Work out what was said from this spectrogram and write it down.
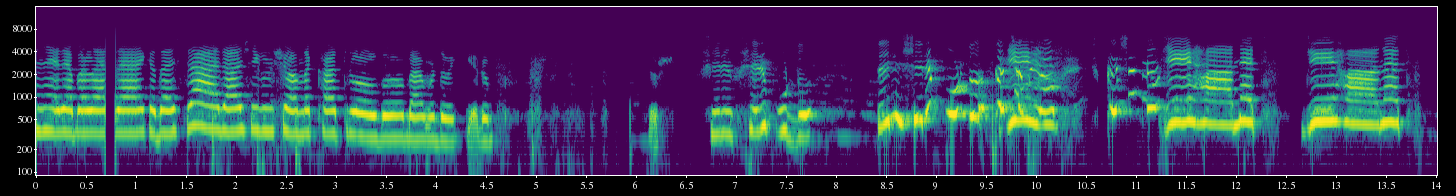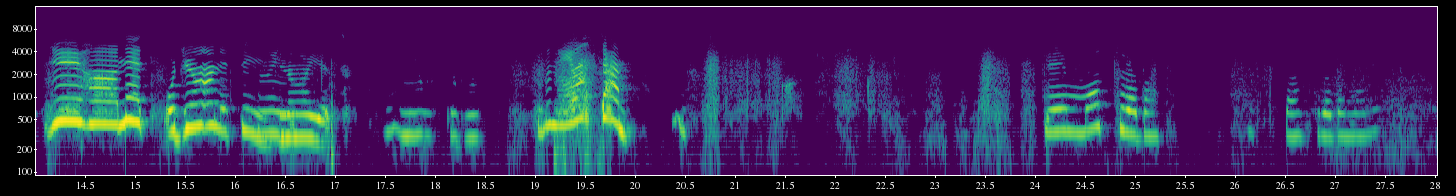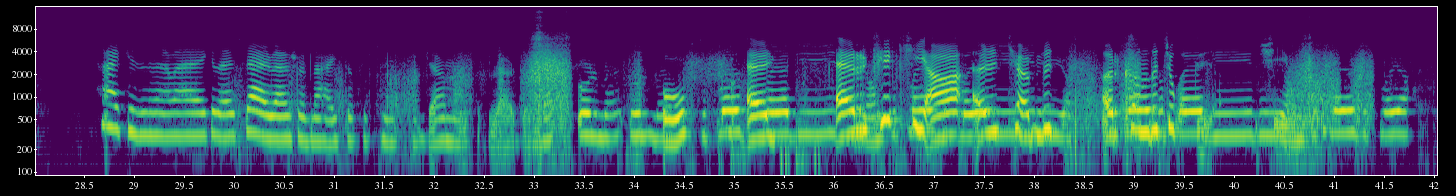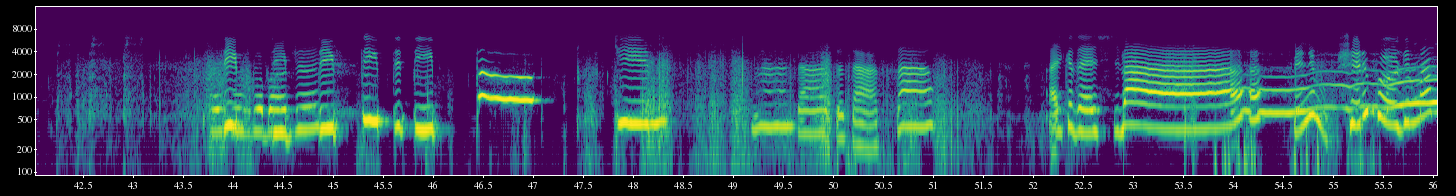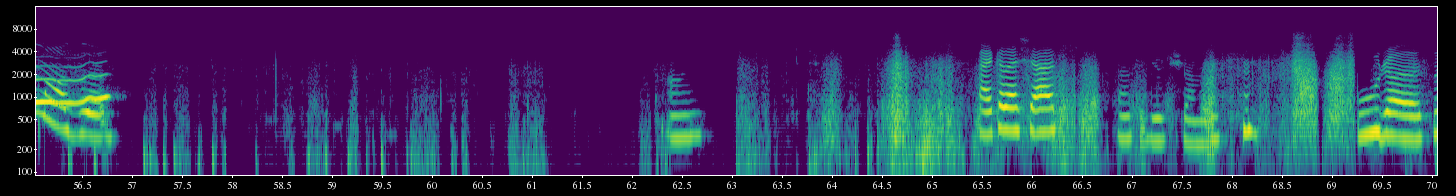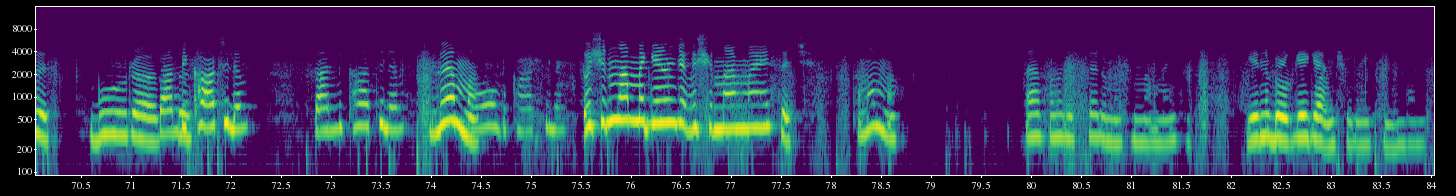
Merhabalar arkadaşlar. Ayşegül şu anda katil oldu. Ben burada bekliyorum. Dur. Şerif, Şerif vurdu. Deli Şerif vurdu. Kaçamıyorum. Kaçamıyorum. Cihanet. Cihanet. Cihanet. O cehanet değil, Aynen. cinayet. Ne yaptı bu? Bu ne yaptım? Game mod sıradan. Ben sıradan yani. Herkese merhaba arkadaşlar. Ben şu anda harita seçimi yapacağım. De. Ölme, ölme. Of. Zıplaya zıplaya Er- gidiyorum. erkek Zıplaya ya, zıplaya erkemde- gidiyorum. Arkamda çok Zıplaya şey. Zıplaya zıplaya. Dip dip dip dip dip dip. Kim? Da da da da. Arkadaşlar. Benim Şerif öldürmem lazım. Ay. Arkadaşlar. Ben seviyorum şu anda. burası. Burası. Ben bir katilim. Ben bir katilim. Biliyor Ne musun? oldu katilim? Işınlanma gelince ışınlanmayı seç. Tamam mı? Ben sana gösteririm ışınlanmayı seç. Yeni bölgeye gelmiş öyle ekleyeyim ben de.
